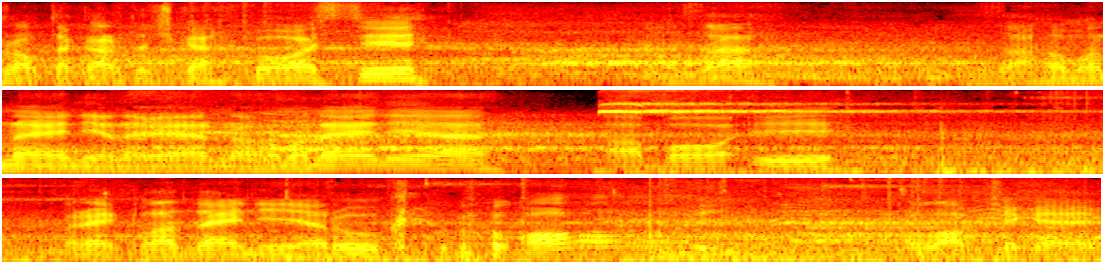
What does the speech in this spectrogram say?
Жовта карточка Кості. За, за гомонення, напевно, гомонення. Або і Перекладення рук. Ой! Хлопчики.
